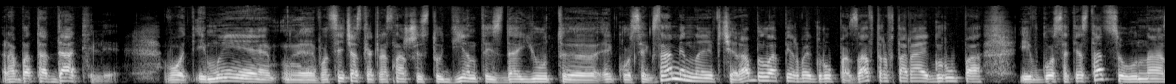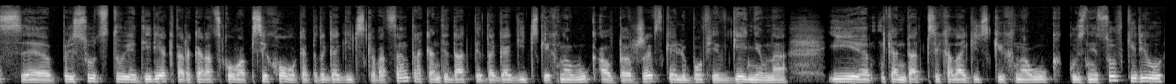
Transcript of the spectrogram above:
работодатели. Вот. И мы, э, вот сейчас как раз наши студенты сдают э, госэкзамены. Вчера была первая группа, завтра вторая группа. И в госаттестации у нас э, присутствует директор городского психолога педагогического центра, кандидат педагогических наук Алтаржевская Любовь Евгеньевна и кандидат психологических наук Кузнецов Кирилл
